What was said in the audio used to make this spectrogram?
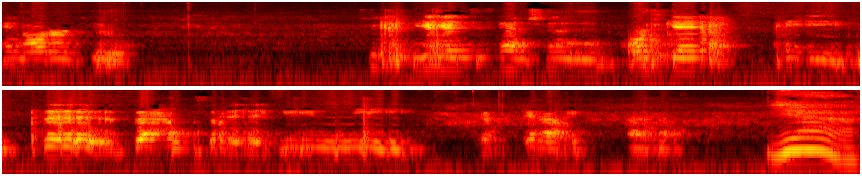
in order to to get the attention or get the the, the help that you need. If, if that makes sense. Yeah.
